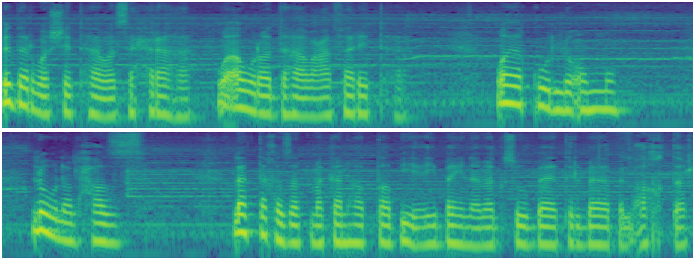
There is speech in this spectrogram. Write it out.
بدروشتها وسحرها وأورادها وعفرتها. ويقول لأمه لولا الحظ لاتخذت مكانها الطبيعي بين مكذوبات الباب الأخضر.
